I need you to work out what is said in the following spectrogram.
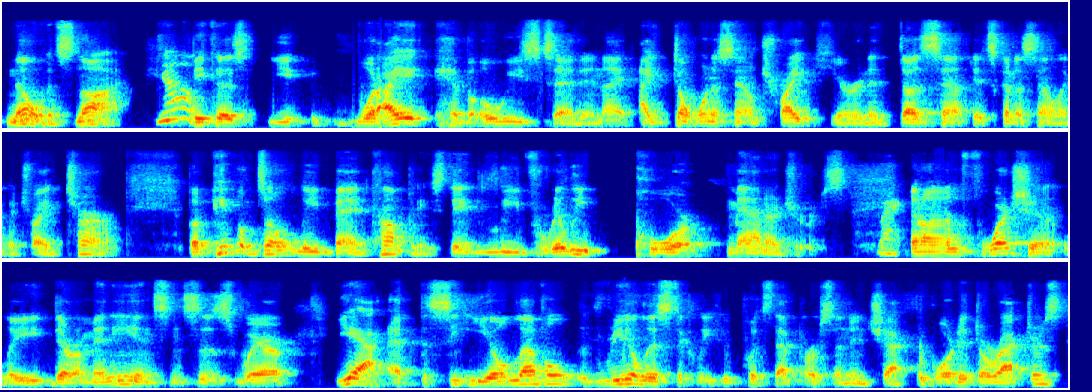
No, it's not. No. Because you, what I have always said, and I, I don't want to sound trite here, and it does sound, it's going to sound like a trite term, but people don't leave bad companies. They leave really poor managers. Right. And unfortunately, there are many instances where, yeah, at the CEO level, realistically, who puts that person in check? The board of directors?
